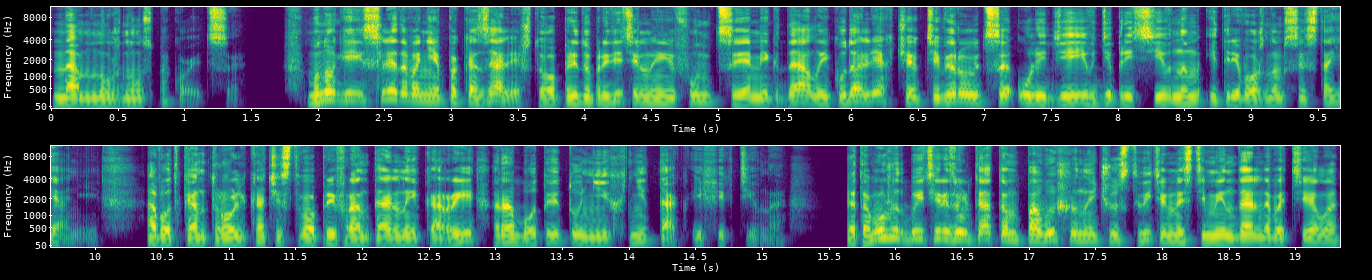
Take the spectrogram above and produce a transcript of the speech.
нам нужно успокоиться». Многие исследования показали, что предупредительные функции амигдалы куда легче активируются у людей в депрессивном и тревожном состоянии, а вот контроль качества префронтальной коры работает у них не так эффективно. Это может быть результатом повышенной чувствительности миндального тела,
